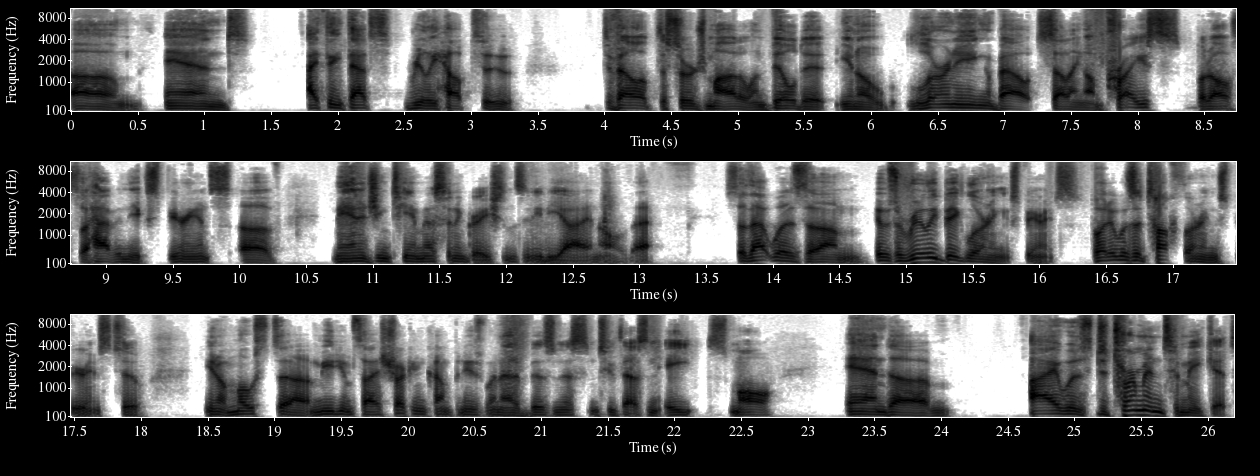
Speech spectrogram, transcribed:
um, and I think that's really helped to develop the surge model and build it. You know, learning about selling on price, but also having the experience of managing TMS integrations and EDI and all of that. So that was um, it was a really big learning experience, but it was a tough learning experience too you know, most uh, medium-sized trucking companies went out of business in 2008, small, and um, I was determined to make it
